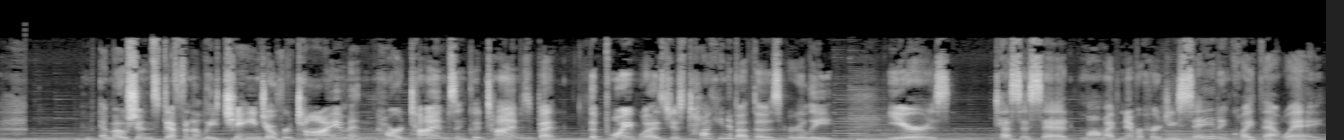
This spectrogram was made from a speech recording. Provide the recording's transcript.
Emotions definitely change over time and hard times and good times, but the point was just talking about those early years. Tessa said, Mom, I've never heard you say it in quite that way.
